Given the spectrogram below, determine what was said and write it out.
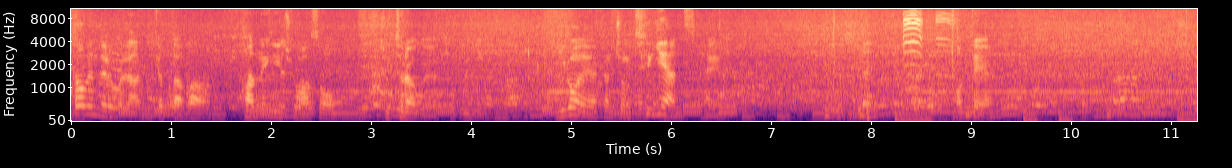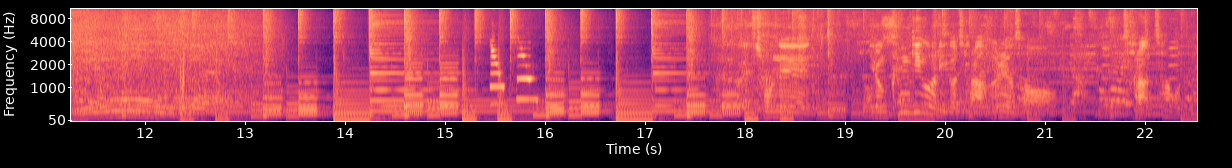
헤어밴드를 원래 안 꼈다가 반응이 좋아서 좋더라고요 이 이거는 약간 좀 특이한 스타일 어때요? 저는 이런 큰 귀걸이가 잘 안 어울려서 잘 안 차거든요.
